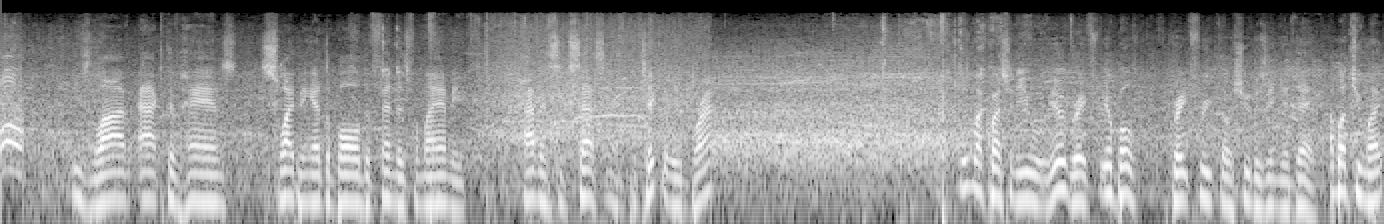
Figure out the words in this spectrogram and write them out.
Oh. These live, active hands swiping at the ball defenders for Miami having success, and particularly Brown. Here's my question to you. You're great. You're both great free throw shooters in your day. How about you, Mike?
